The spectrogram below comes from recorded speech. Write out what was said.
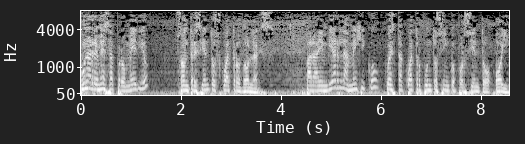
Una remesa promedio son 304 dólares. Para enviarla a México cuesta 4.5% hoy.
